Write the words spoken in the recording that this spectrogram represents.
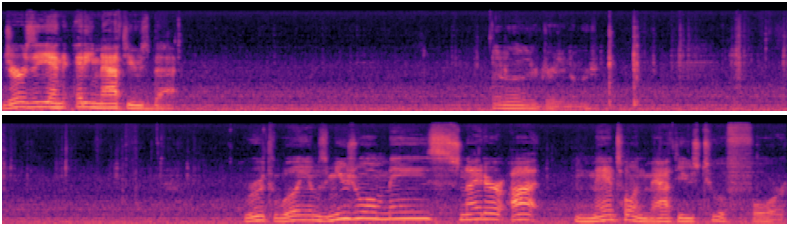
jersey, and Eddie Mathews bat. None of those are jersey numbers. Ruth Williams, Musial, Mays, Snider, Ott, Mantle, and Mathews, two of four.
